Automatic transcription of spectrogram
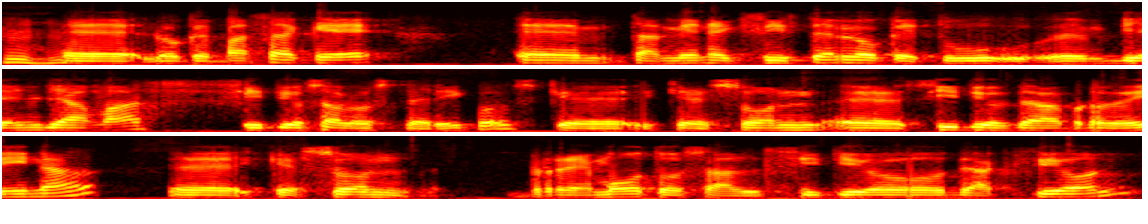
Eh, lo que pasa que también existen lo que tú bien llamas sitios alostéricos, que, que son sitios de la proteína que son remotos al sitio de acción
